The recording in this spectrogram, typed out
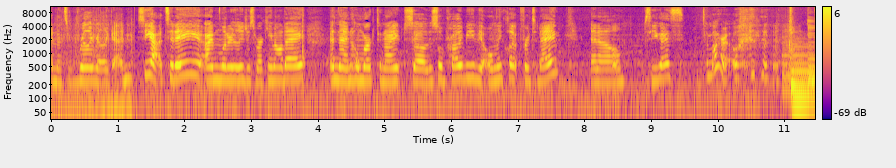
and it's really, really good. So yeah, today I'm literally just working all day and then homework tonight, so this will probably be the only clip for today, and I'll see you guys tomorrow.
